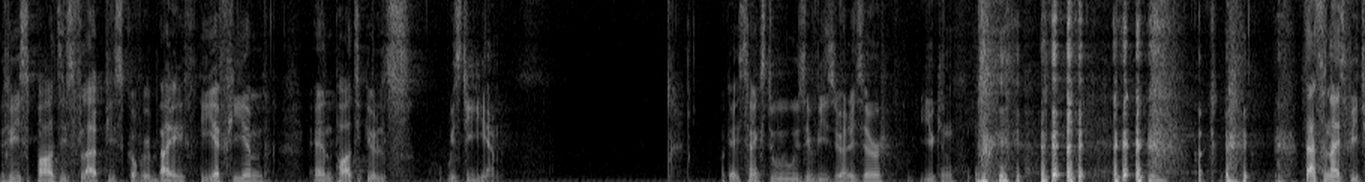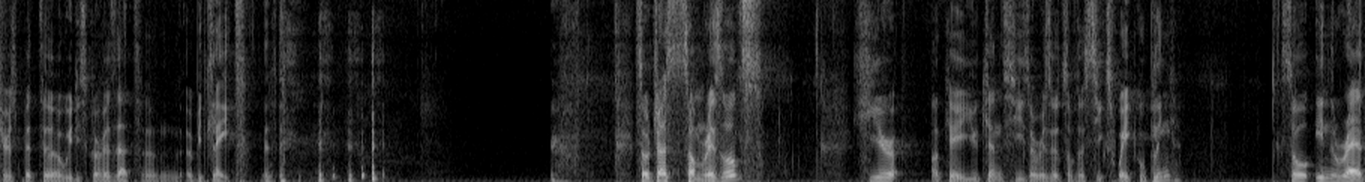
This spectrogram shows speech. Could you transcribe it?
This part, this flap is covered by the FEM and particles with DEM. Okay, thanks to the visualizer, you can. That's a nice feature, but uh, we discovered that um, a bit late. so just some results. Here okay, you can see the results of the six-way coupling. So in red,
